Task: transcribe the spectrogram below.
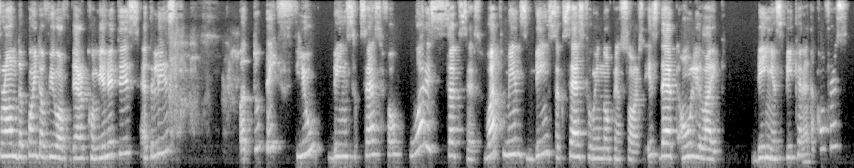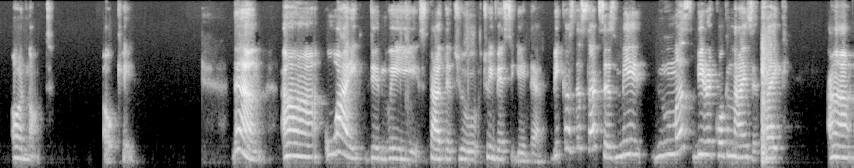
from the point of view of their communities at least. But do they feel being successful? What is success? What means being successful in open source? Is that only like being a speaker at a conference or not? Okay. Then uh, why did we started to to investigate that? Because the success may must be recognized like uh,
